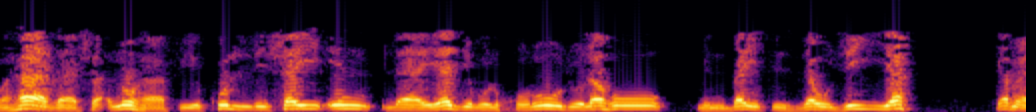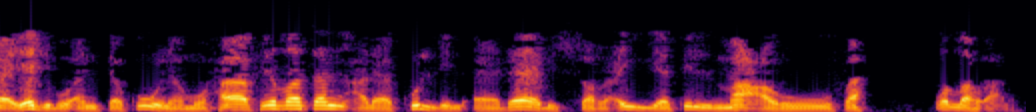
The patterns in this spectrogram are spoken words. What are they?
وهذا شأنها في كل شيء لا يجب الخروج له من بيت الزوجية كما يجب أن تكون محافظة على كل الآداب الشرعية المعروفة. والله أعلم.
